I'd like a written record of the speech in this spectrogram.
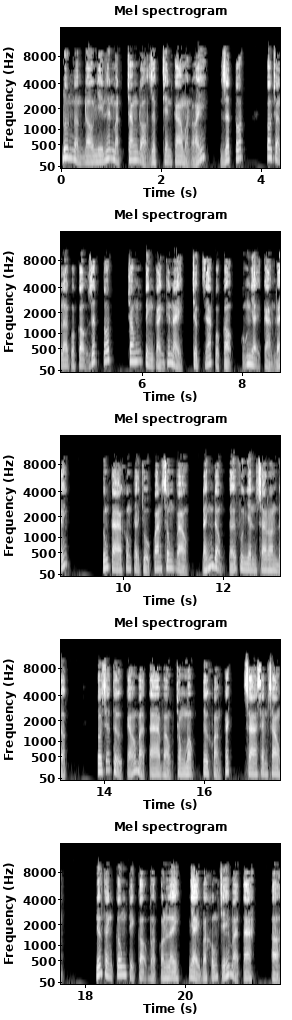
Đun ngẩng đầu nhìn lên mặt trăng đỏ rực trên cao mà nói, rất tốt. Câu trả lời của cậu rất tốt. Trong những tình cảnh thế này, trực giác của cậu cũng nhạy cảm đấy. Chúng ta không thể chủ quan xông vào, đánh động tới phu nhân Sharon được. Tôi sẽ thử kéo bà ta vào trong mộng từ khoảng cách xa xem sao. Nếu thành công thì cậu và con lây nhảy và khống chế bà ta. Ờ,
